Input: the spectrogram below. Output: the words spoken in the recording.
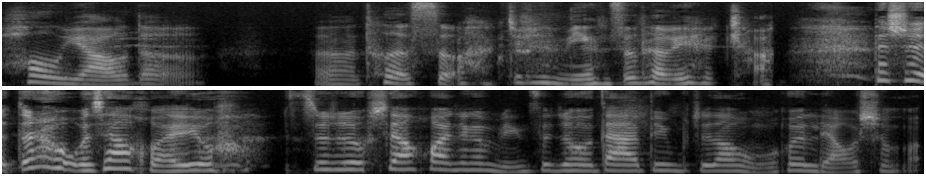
后摇的，呃，特色，就是名字特别长。但是，但是我现在怀疑，就是现在换这个名字之后，大家并不知道我们会聊什么。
